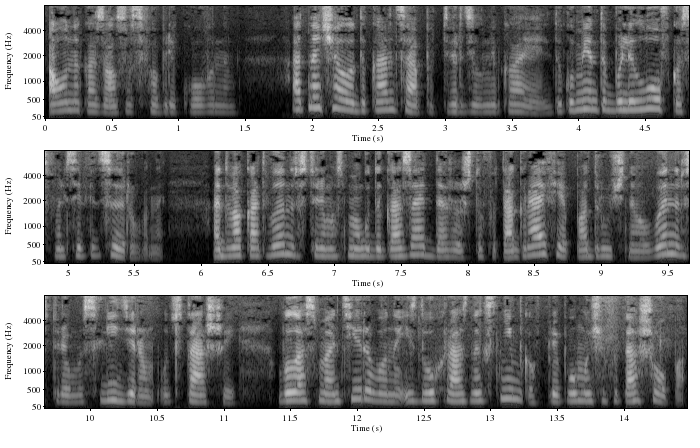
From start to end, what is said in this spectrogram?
а он оказался сфабрикованным. От начала до конца, подтвердил Микаэль. Документы были ловко сфальсифицированы. Адвокат Венерстрема смог доказать даже, что фотография подручного Венерстрема с лидером Уцташей была смонтирована из двух разных снимков при помощи фотошопа.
